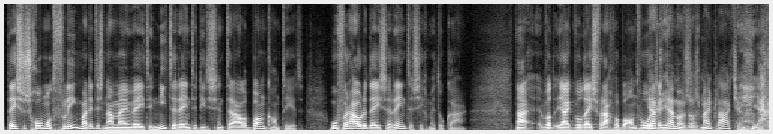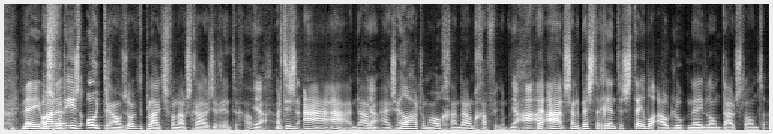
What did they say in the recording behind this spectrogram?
Deze schommelt flink, maar dit is naar mijn weten niet de rente die de centrale bank hanteert. Hoe verhouden deze rentes zich met elkaar? Nou, wat, ja, ik wil deze vraag wel beantwoorden. Ja, Kijk, ja, maar dat was mijn plaatje. nee, Als maar voor eh, het eerst ooit trouwens ook de plaatjes van de Australische rente gaf. ja, Maar het is een AAA en daarom, Ja. hij is heel hard omhoog gegaan. Daarom gaf ik hem. ja, Ja, AAA. Dat zijn de beste rentes. Stable Outlook, Nederland, Duitsland. eh,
